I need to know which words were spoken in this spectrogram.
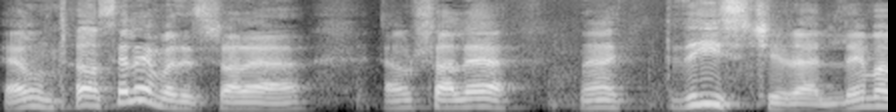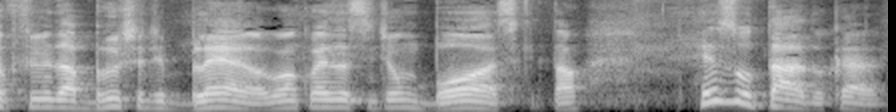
Era um. Você lembra desse chalé? Né? É um chalé né, triste, velho. Lembra o filme da Bruxa de Blair, alguma coisa assim, tinha um bosque e tal. Resultado, cara,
